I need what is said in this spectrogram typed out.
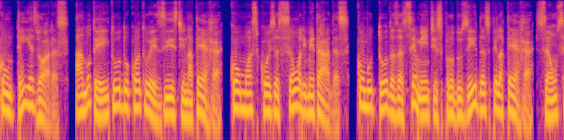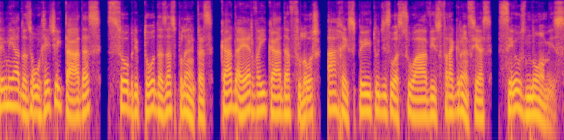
contei as horas, anotei tudo quanto existe na Terra, como as coisas são alimentadas, como todas as sementes produzidas pela Terra são semeadas ou rejeitadas, sobre todas as plantas, cada erva e cada flor, a respeito de suas suaves fragrâncias, seus nomes,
